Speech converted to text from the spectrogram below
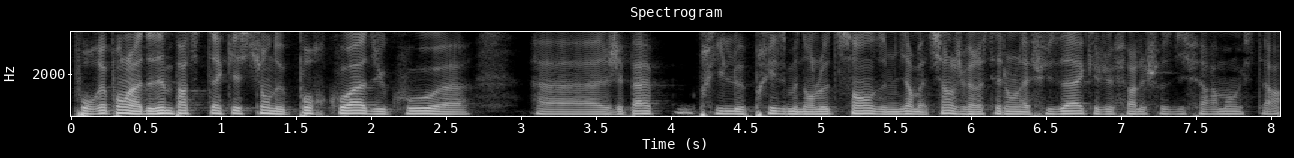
pour répondre à la deuxième partie de ta question de pourquoi, du coup, euh, j'ai pas pris le prisme dans l'autre sens de me dire bah tiens je vais rester dans la fusac et je vais faire les choses différemment etc.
